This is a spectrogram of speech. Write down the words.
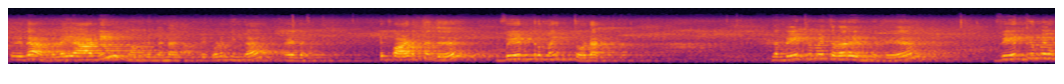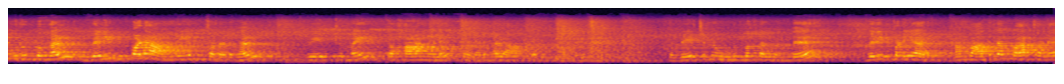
புரியுதா? விளையாடி மகிழ்ந்தனர். அப்படி கூட நீங்கள் எழுதணும் இப்போ அடுத்தது வேற்றுமை தொடர். இந்த வேற்றுமை தொடர் என்பது வேற்றுமை உறுப்புகள் வெளிப்பட அமையும் தொடர்கள் வேற்றுமை தொகாநிலை தொடர்கள் ஆகும் அப்படின்னு இந்த வேற்றுமை உறுப்புகள் வந்து வெளிப்படையாக இருக்கும் நம்ம அதில் பார்த்தோன்னே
